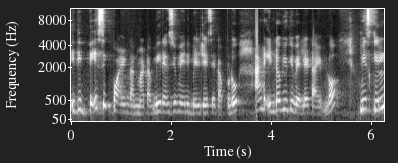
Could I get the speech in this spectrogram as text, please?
ఇది బేసిక్ పాయింట్ అనమాట మీ రెజ్యూమేని బిల్డ్ చేసేటప్పుడు అండ్ ఇంటర్వ్యూకి వెళ్ళే టైంలో మీ స్కిల్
